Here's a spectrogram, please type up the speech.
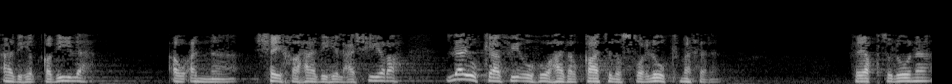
هذه القبيلة أو أن شيخ هذه العشيرة لا يكافئه هذا القاتل الصعلوك مثلا فيقتلون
